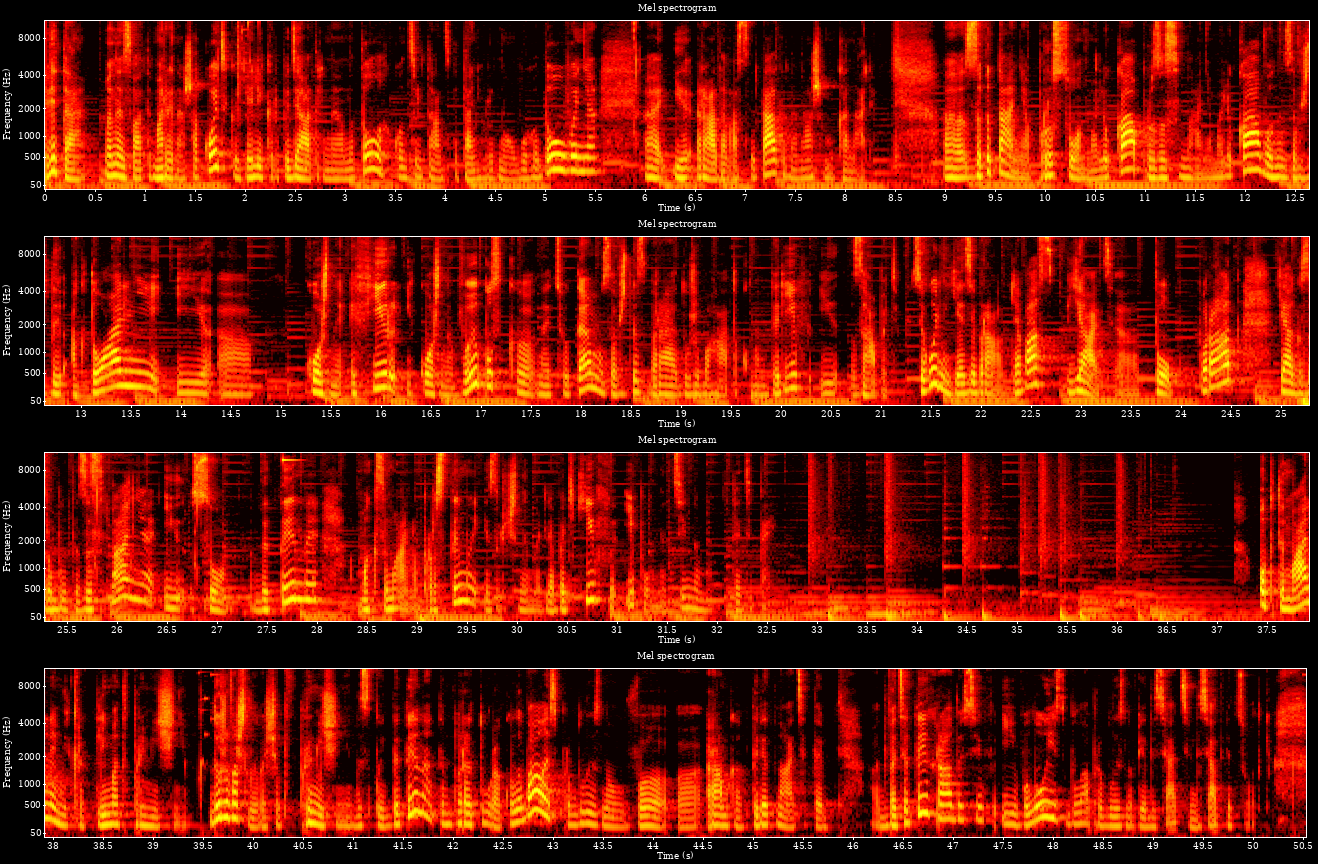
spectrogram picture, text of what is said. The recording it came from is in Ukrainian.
Вітаю! Мене звати Марина Шакоцька, я лікар-педіатр-неонатолог, консультант з питань грудного вигодовування е, і рада вас вітати на нашому каналі. Е, Запитання про сон малюка, про засинання малюка вони завжди актуальні і е, кожний ефір і кожний випуск на цю тему завжди збирає дуже багато коментарів і запитів. Сьогодні я зібрала для вас 5 топ-порад, як зробити засинання і сон дитини максимально простими і зручними для батьків і повноцінними для дітей. Оптимальний мікроклімат в приміщенні. Дуже важливо, щоб в приміщенні, де спить дитина, температура коливалась приблизно в е, рамках 19 20 градусів, і вологість була приблизно 50-70%.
